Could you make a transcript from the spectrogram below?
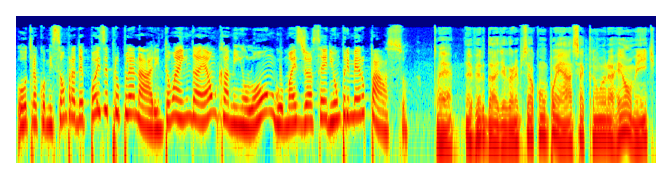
outra comissão para depois ir para o plenário. Então ainda é um caminho longo, mas já seria um primeiro passo. É, é verdade. Agora a gente precisa acompanhar se a Câmara realmente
